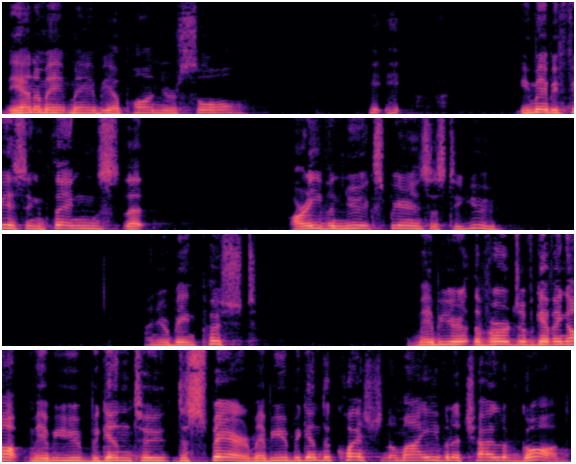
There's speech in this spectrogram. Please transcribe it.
The enemy may be upon your soul. He, he, you may be facing things that are even new experiences to you. And you're being pushed. Maybe you're at the verge of giving up. Maybe you begin to despair. Maybe you begin to question, Am I even a child of God?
